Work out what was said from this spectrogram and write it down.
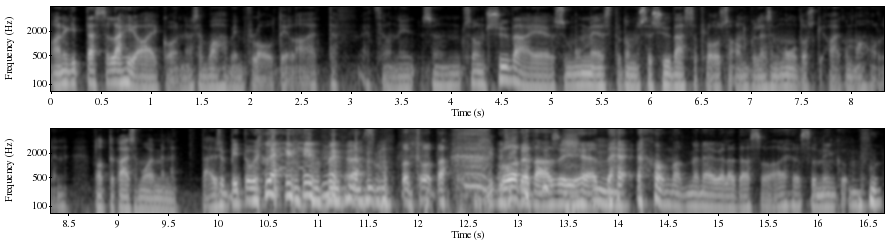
ainakin tässä lähiaikoina se vahvin flow-tila, että, että se, on niin, se, on, se on syvä ja jos mun mielestä tuommoisessa syvässä flowssa on kyllä se muutoskin aika mahdollinen. Totta kai se voi mennä täysin pituille myös, mutta tuota, luotetaan siihen, että mm. hommat menee vielä tässä vaiheessa niin kuin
